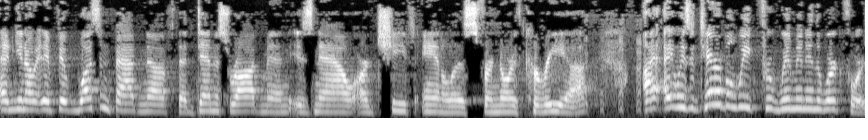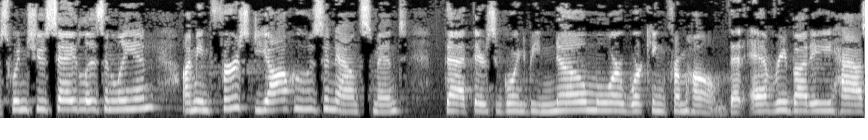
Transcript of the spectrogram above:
And, you know, if it wasn't bad enough that Dennis Rodman is now our chief analyst for North Korea, I, it was a terrible week for women in the workforce, wouldn't you say, Liz and Lian? I mean, first, Yahoo's announcement that there's going to be no more working from home, that everybody has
